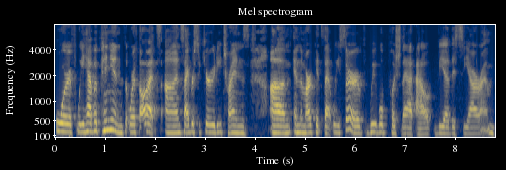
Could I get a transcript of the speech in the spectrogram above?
or if we have opinions or thoughts on cybersecurity trends um, in the markets that we serve, we will push that out via the CRM.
